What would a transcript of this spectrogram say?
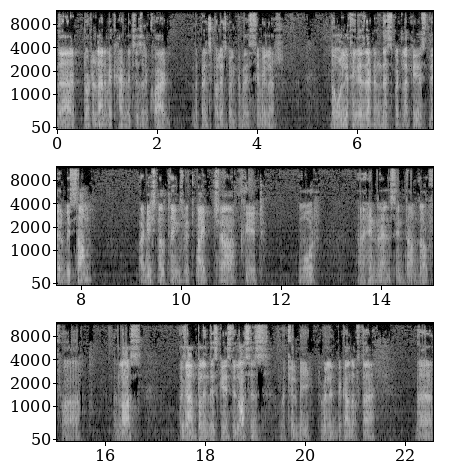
the total dynamic head which is required, the principle is going to be similar. The only thing is that in this particular case, there will be some additional things which might uh, create more uh, hindrance in terms of uh, the loss. Example, in this case the losses which will be prevalent because of the, the,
